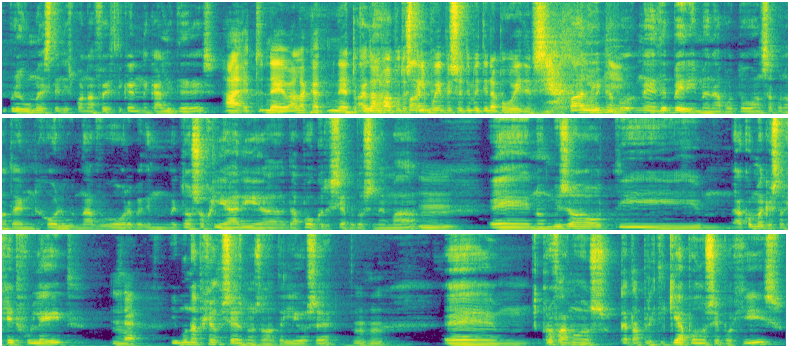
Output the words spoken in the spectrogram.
οι προηγούμενες ταινίες που αναφέρθηκαν είναι καλύτερες. Α, ε, τ- ναι, αλλά κα- ναι, το Αλλά κατάλαβα από το πάλι- στυλ που είπες ότι με την απογοήτευση. Πάλι Οκ. είναι από, ναι, δεν περίμενα από το Once Upon a Time in Hollywood να βγω ρε παιδί μου με τόσο χλιαρή ανταπόκριση από το σινεμά. Μμ, Ε, νομίζω ότι ακόμα και στο Hateful Eight Ναι. ήμουνα πιο ενθουσιασμένος όταν τελείωσε. Μμμ. Ε, προφανώς καταπληκτική απόδοση εποχής,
